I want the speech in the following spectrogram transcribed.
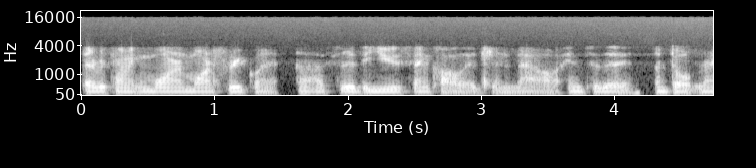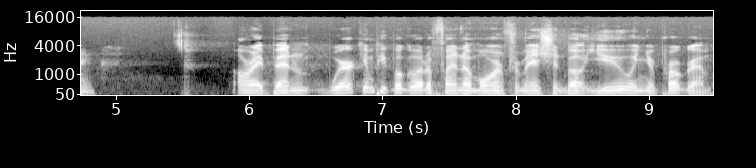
they're becoming more and more frequent uh, through the youth and college and now into the adult ranks. All right, Ben, where can people go to find out more information about you and your program?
